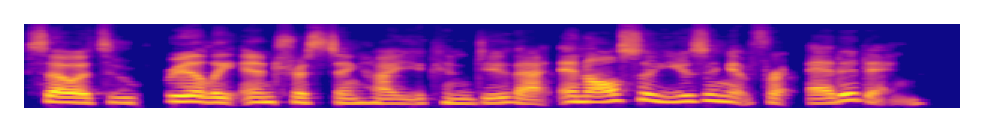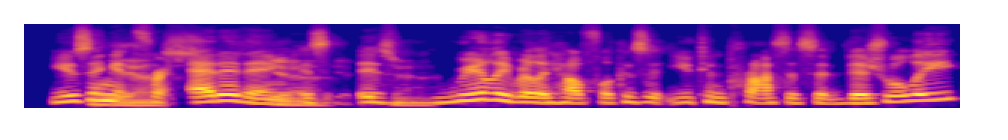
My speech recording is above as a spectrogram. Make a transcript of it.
So it's mm. really interesting how you can do that. And also using it for editing. Oh, using oh, it yes. for editing yeah. is is yeah. really really helpful because you can process it visually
